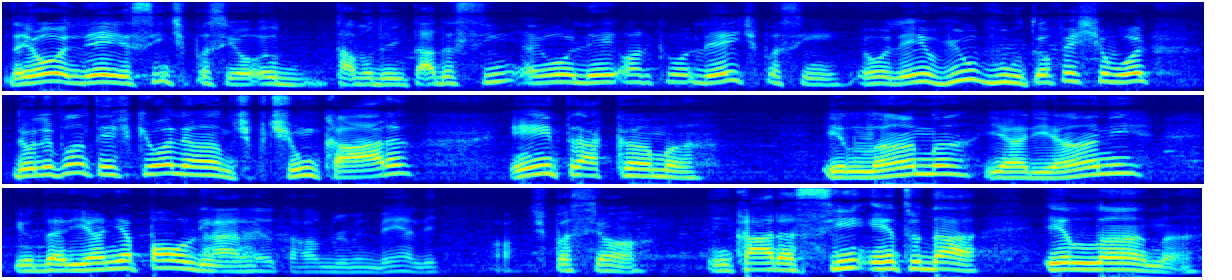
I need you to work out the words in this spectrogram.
Daí eu olhei assim, tipo assim, eu, eu tava deitado assim, aí eu olhei, a hora que eu olhei, tipo assim, eu olhei, eu vi um vulto, eu fechei o olho, daí eu levantei e fiquei olhando. Tipo, tinha um cara entre a cama Elana e a Ariane, e o da Ariane e a Paulinha. Cara, eu tava dormindo bem ali. Ó. Tipo assim, ó, um cara assim, entre o da Elana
